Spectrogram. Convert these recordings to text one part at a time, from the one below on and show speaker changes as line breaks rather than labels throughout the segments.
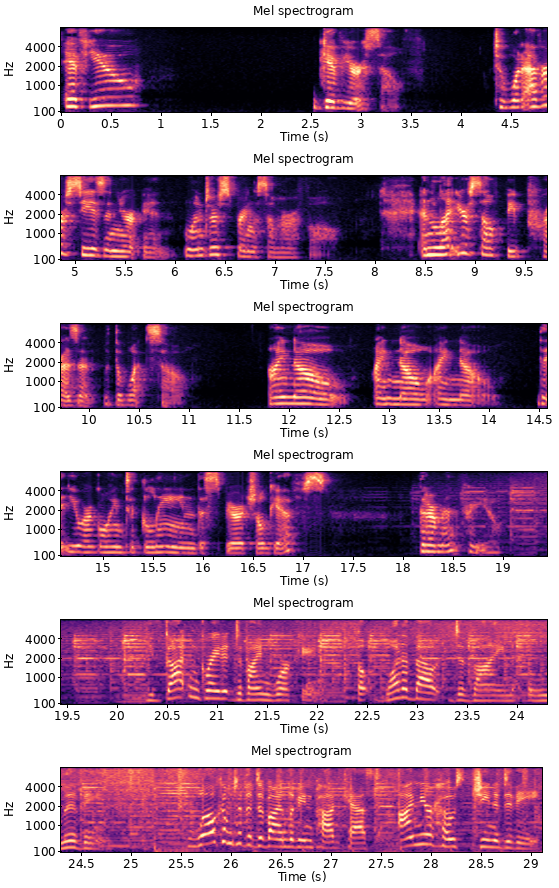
if you give yourself to whatever season you're in winter, spring, summer, or fall and let yourself be present with the what so. I know, I know, I know that you are going to glean the spiritual gifts that are meant for you.
You've gotten great at divine working, but what about divine living? Welcome to the Divine Living Podcast. I'm your host, Gina DeVee.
